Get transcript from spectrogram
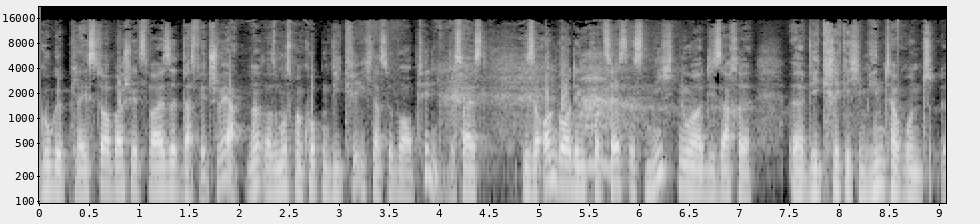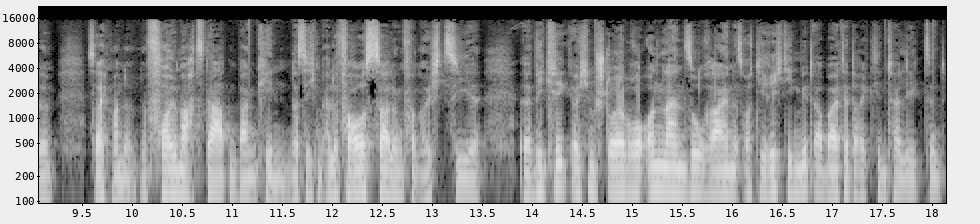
Google Play Store beispielsweise, das wird schwer. Ne? Also muss man gucken, wie kriege ich das überhaupt hin? Das heißt, dieser Onboarding-Prozess ist nicht nur die Sache, äh, wie kriege ich im Hintergrund, äh, sag ich mal, eine, eine Vollmachtsdatenbank hin, dass ich mir alle Vorauszahlungen von euch ziehe, äh, wie kriege ich euch im Steuerbüro online so rein, dass auch die richtigen Mitarbeiter direkt hinterlegt sind,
